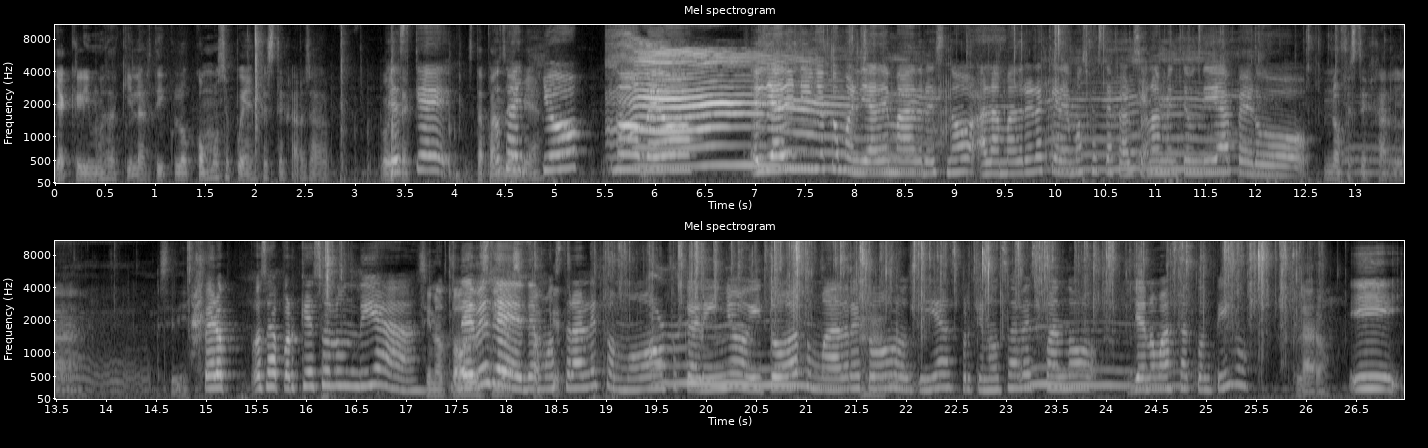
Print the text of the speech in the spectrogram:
ya que leímos aquí el artículo, ¿cómo se pueden festejar? O sea, es que, o sea, yo no veo el Día del Niño como el Día de Madres, ¿no? A la madre la queremos festejar solamente un día, pero... No festejarla ese día. Pero, o sea, ¿por qué solo un día? Sino todos Debes de demostrarle tu amor, tu cariño y todo a tu madre todos los días, porque no sabes cuándo ya no va a estar contigo. Claro. Y,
